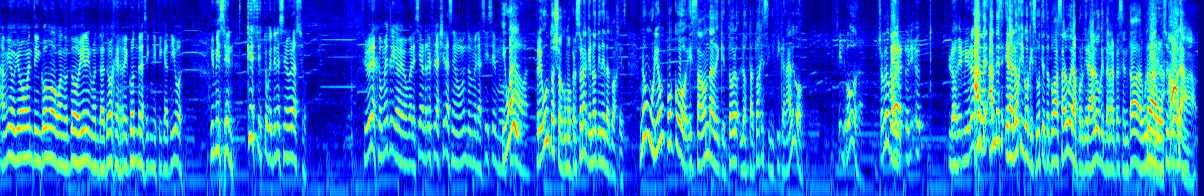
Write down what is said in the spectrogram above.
Amigo, qué momento incómodo cuando todos vienen con tatuajes recontra significativos. Y me dicen, ¿qué es esto que tenés en el brazo? Figuras geométricas que me parecían re flasheras en el momento que me las hice y me Igual, gustaban. pregunto yo, como persona que no tiene tatuajes, ¿no murió un poco esa onda de que todos los tatuajes significan algo? Sin duda. Yo creo que A ver, eh, eh, los de mi brazo... antes, antes era lógico que si vos te tatuabas algo era porque era algo que te representaba de alguna Claro, manera. sí, sí.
